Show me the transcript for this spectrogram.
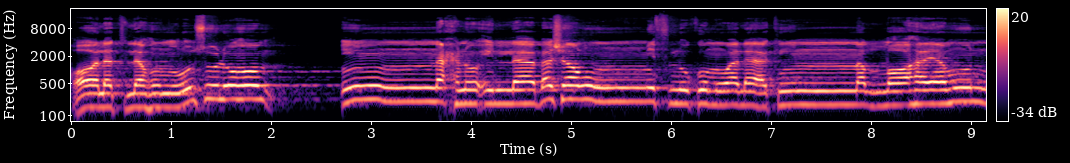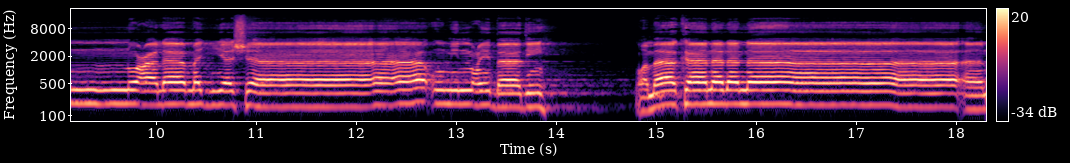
قالت لهم رسلهم إن نحن إلا بشر مثلكم ولكن الله يمن على من يشاء من عباده. وما كان لنا أن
